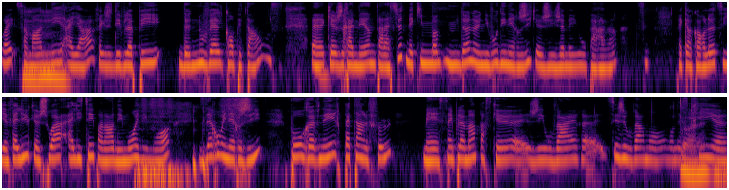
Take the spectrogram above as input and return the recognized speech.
ouais, ça m'a Mhm. amené ailleurs. Fait que j'ai développé de nouvelles compétences euh, que je ramène par la suite, mais qui me donnent un niveau d'énergie que j'ai jamais eu auparavant. tu sais. Fait qu'encore là, il a fallu que je sois alitée pendant des mois et des mois, zéro énergie, pour revenir pétant le feu, mais simplement parce que euh, j'ai ouvert, euh, tu sais, j'ai ouvert mon, mon esprit, euh,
